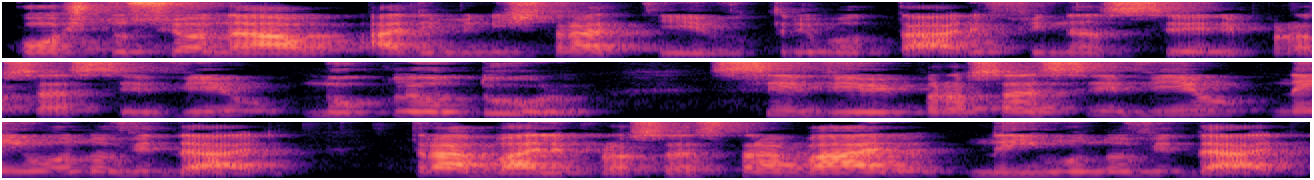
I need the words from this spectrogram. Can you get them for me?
Constitucional, administrativo, tributário, financeiro e processo civil, núcleo duro. Civil e processo civil, nenhuma novidade. Trabalho e processo trabalho, nenhuma novidade.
